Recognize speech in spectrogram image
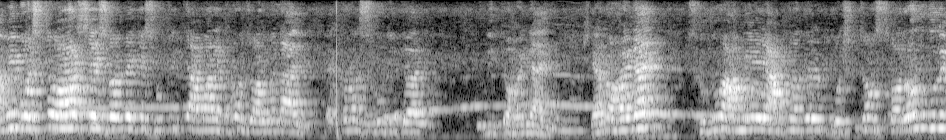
আমি বৈষ্ণব হওয়ার শেষ হইবে কি সুকৃতি আমার এখনও জন্মে নাই, এখনও সুহৃদয় দিতে হয় নাই। কেন হয় নাই? শুধু আমি এই আপনাদের বৈষ্ণব স্মরণগুলি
